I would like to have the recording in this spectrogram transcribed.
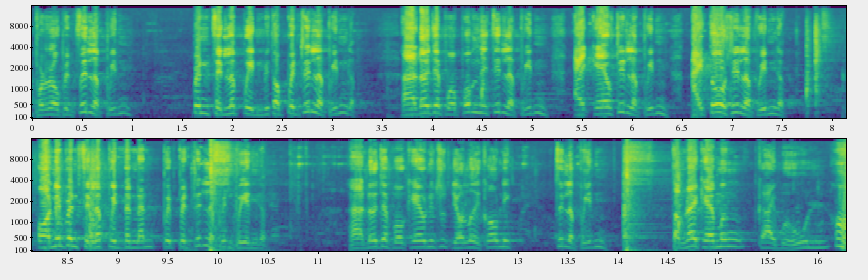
เพราะเราเป็นศิลปิน เป็นศิลปินไม่ต้องเป็นศิลปินกับโดยเฉพาะผมนี่ศิลปิน ไอ้แก้วศิลปิน ไอ้โต้ศิลปินกับอ๋อนี่เป็นศิลปินทั้งนั้น เป็นเป็นศิลปินเพียนกับโดยเฉพาะแก้วนี่สุดยอดเลยเขานี่ศิลปินทำได้แกมึงกายเบือหุนอ้อ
